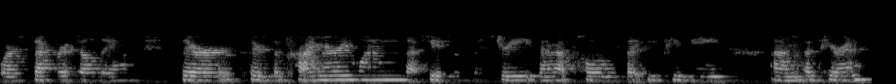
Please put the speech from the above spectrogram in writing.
or separate buildings. There, there's the primary one that faces street and upholds the EPV um, appearance.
